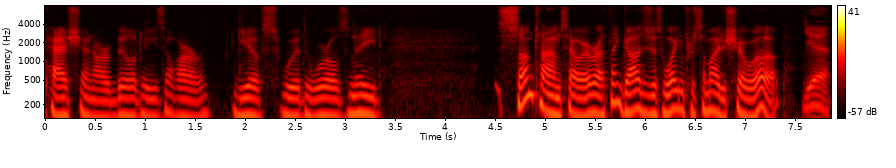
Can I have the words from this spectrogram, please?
passion, our abilities, our gifts with the world's need. Sometimes, however, I think God's just waiting for somebody to show up. yeah,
